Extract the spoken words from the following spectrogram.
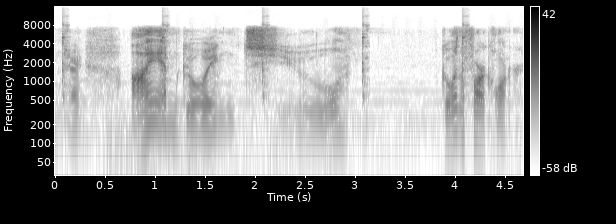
Okay, I am going to go in the far corner.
